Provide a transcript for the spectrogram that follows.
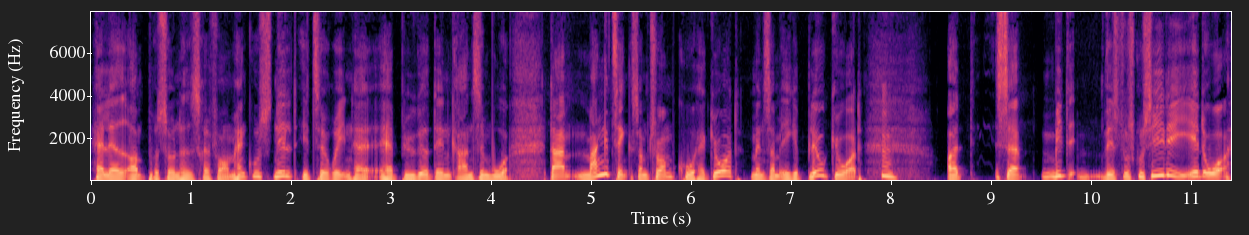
have lavet om på sundhedsreform. Han kunne snilt i teorien have, have bygget den grænsemur. Der er mange ting, som Trump kunne have gjort, men som ikke blev gjort. Mm. Og så mit, hvis du skulle sige det i et ord,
